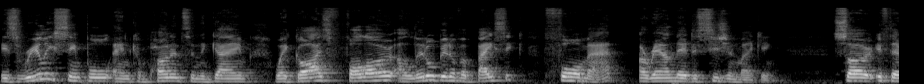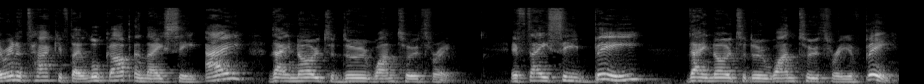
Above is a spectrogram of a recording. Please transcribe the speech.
is really simple and components in the game where guys follow a little bit of a basic format around their decision making. So if they're in attack, if they look up and they see A, they know to do one, two, three. If they see B, they know to do one, two, three of B.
